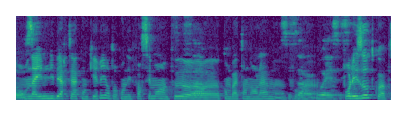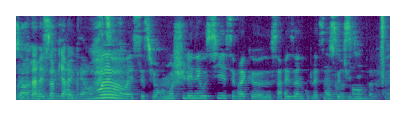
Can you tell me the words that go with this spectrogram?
on a une liberté à conquérir, donc on est forcément un peu euh, combattant dans l'âme pour, euh, pour les autres, quoi, pour les frères et sœurs qui arrivent. Ouais, ouais, c'est sûr. Moi, je suis l'aînée aussi, et c'est vrai que ça résonne complètement ce que tu dis.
